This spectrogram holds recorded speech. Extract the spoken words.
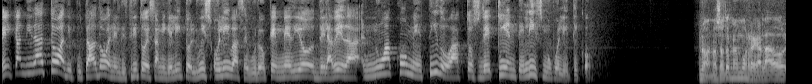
El candidato a diputado en el distrito de San Miguelito, Luis Oliva, aseguró que en medio de la veda no ha cometido actos de clientelismo político. No, nosotros no hemos regalado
